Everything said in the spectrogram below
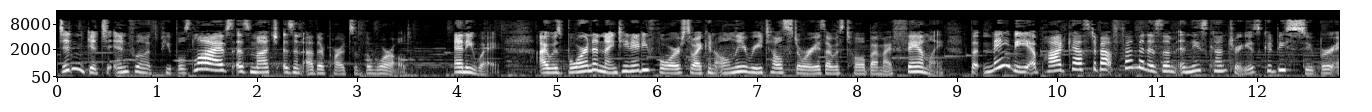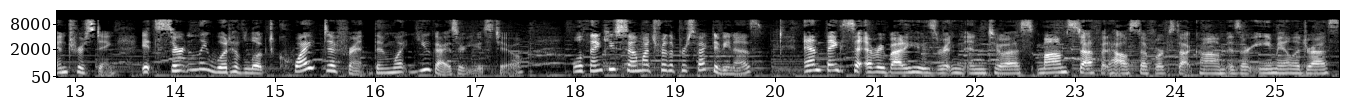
didn't get to influence people's lives as much as in other parts of the world. Anyway, I was born in 1984, so I can only retell stories I was told by my family. But maybe a podcast about feminism in these countries could be super interesting. It certainly would have looked quite different than what you guys are used to. Well, thank you so much for the perspective, Inez. And thanks to everybody who's written into us. Momstuff at howstuffworks.com is our email address.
